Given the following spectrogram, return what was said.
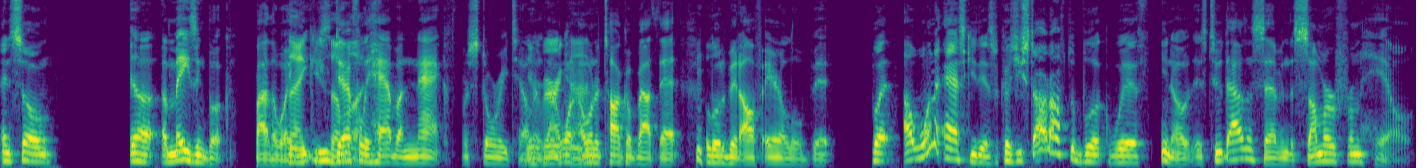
And so uh, amazing book, by the way. Thank you so definitely much. have a knack for storytelling. I, want, I want to talk about that a little bit off air a little bit. But I want to ask you this because you start off the book with, you know, it's 2007, The Summer from Hell.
